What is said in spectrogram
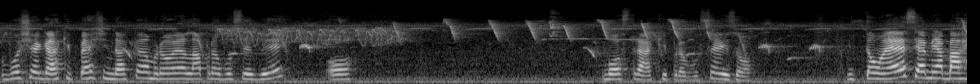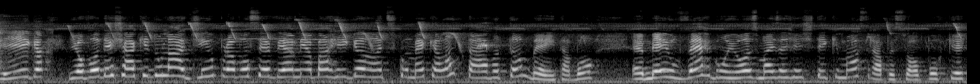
Eu vou chegar aqui pertinho da câmera, olha lá pra você ver, ó. Mostrar aqui pra vocês, ó. Então essa é a minha barriga e eu vou deixar aqui do ladinho para você ver a minha barriga antes, como é que ela tava também, tá bom? É meio vergonhoso, mas a gente tem que mostrar, pessoal, porque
